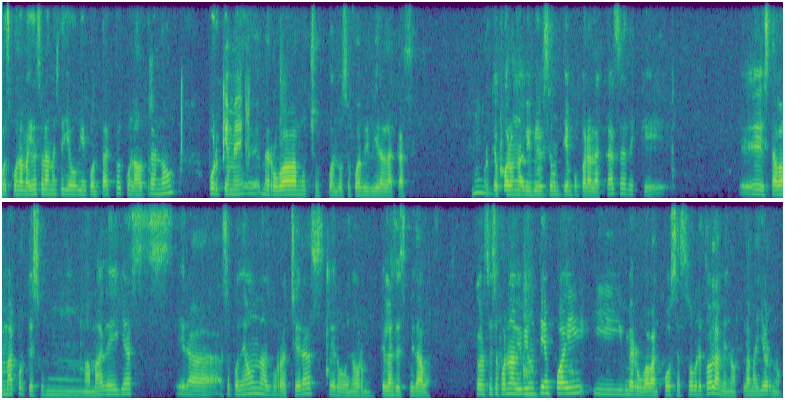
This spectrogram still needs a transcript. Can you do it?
pues con la mayor solamente llevo bien contacto, con la otra no, porque me, me robaba mucho cuando se fue a vivir a la casa. Mm. Porque fueron a vivirse un tiempo para la casa de que eh, estaba mal porque su mamá de ellas era, se ponía unas borracheras, pero enorme, que las descuidaba. Entonces se fueron a vivir un ah. tiempo ahí y me robaban cosas, sobre todo la menor, la mayor no.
